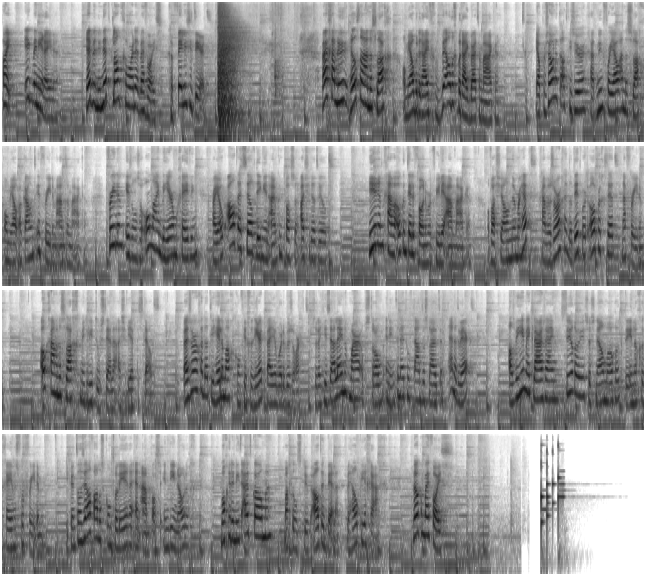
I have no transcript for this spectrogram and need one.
Hoi, ik ben Irene. Jij bent nu net klant geworden bij Voice. Gefeliciteerd! Wij gaan nu heel snel aan de slag om jouw bedrijf geweldig bereikbaar te maken. Jouw persoonlijke adviseur gaat nu voor jou aan de slag om jouw account in Freedom aan te maken. Freedom is onze online beheeromgeving waar je ook altijd zelf dingen in aan kunt passen als je dat wilt. Hierin gaan we ook een telefoonnummer voor jullie aanmaken. Of als je al een nummer hebt, gaan we zorgen dat dit wordt overgezet naar Freedom. Ook gaan we aan de slag met jullie toestellen als je die hebt besteld. Wij zorgen dat die helemaal geconfigureerd bij je worden bezorgd, zodat je ze alleen nog maar op stroom en internet hoeft aan te sluiten en het werkt. Als we hiermee klaar zijn, sturen we je zo snel mogelijk de inloggegevens voor Freedom. Je kunt dan zelf alles controleren en aanpassen indien nodig. Mocht je er niet uitkomen, mag je ons natuurlijk altijd bellen. We helpen je graag. Welkom bij Voice!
